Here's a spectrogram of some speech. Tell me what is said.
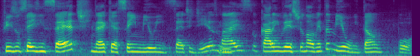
fiz um 6 em 7, né, que é 100 mil em 7 dias, mas o cara investiu 90 mil. Então, pô,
